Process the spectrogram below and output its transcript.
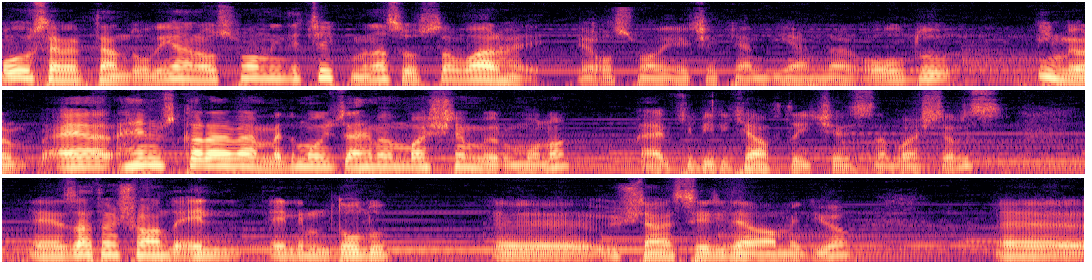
o sebepten dolayı yani Osmanlı ile çekme nasıl olsa var e, Osmanlı çeken diyenler oldu. Bilmiyorum. Eğer henüz karar vermedim o yüzden hemen başlamıyorum ona. Belki bir iki hafta içerisinde başlarız. Ee, zaten şu anda el, elim dolu. Ee, üç tane seri devam ediyor. Ee,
